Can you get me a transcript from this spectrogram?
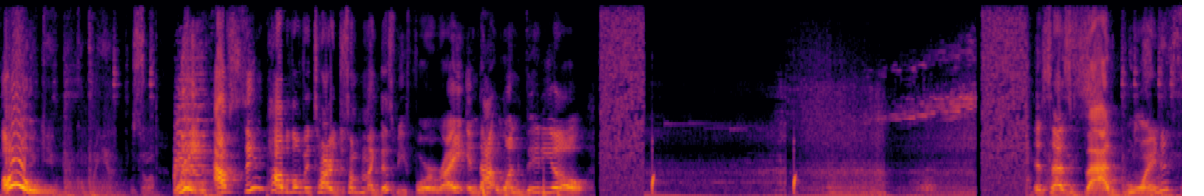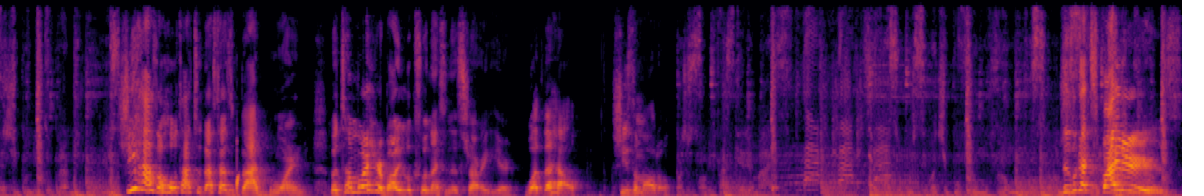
oh! Wait, I've seen Pabllo Vittar do something like this before, right? In that one video. It says bad born. She has a whole tattoo that says bad born. But tell me why her body looks so nice in this shot right here. What the hell? She's a model. These look like spiders.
